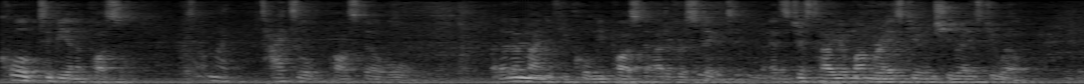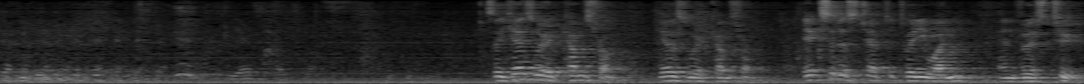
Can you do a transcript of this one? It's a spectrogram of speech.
called to be an apostle. It's not my title, pastor, or, but I don't mind if you call me pastor out of respect. That's just how your mom raised you, and she raised you well. So here's where it comes from. Here's where it comes from. Exodus chapter 21 and verse 2.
